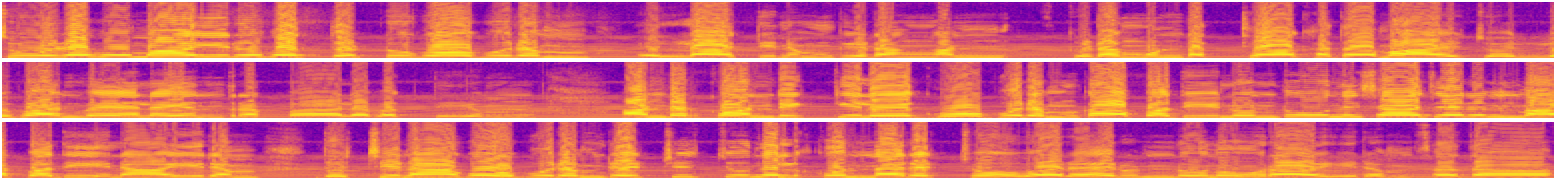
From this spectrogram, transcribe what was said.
ചൂഴവുമായിരുപത്തെട്ടു ഗോപുരം. എല്ലാറ്റിനും കിടങ്ങൺ കിടങ്ങുണ്ടത്യാഘതമായി ചൊല്ലുവാൻ വേലയന്ത്രപാല അണ്ടർകോണ്ടിക്കിലെ ഗോപുരം കാപ്പതിനുണ്ടു നിശാചരന്മാർ പതിനായിരം ദക്ഷിണ ഗോപുരം രക്ഷിച്ചു നിൽക്കുന്ന രക്ഷോവരരുണ്ടു നൂറായിരം സദാ.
